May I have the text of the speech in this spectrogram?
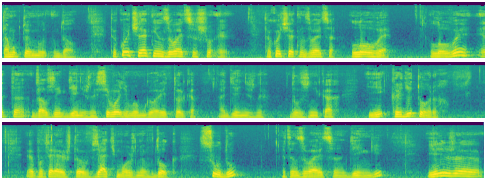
тому, кто ему дал. Такой человек не называется шуэль. Такой человек называется лове. Лове – это должник денежный. Сегодня будем говорить только о денежных должниках и кредиторах. Я повторяю, что взять можно в долг суду, это называется деньги, или же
